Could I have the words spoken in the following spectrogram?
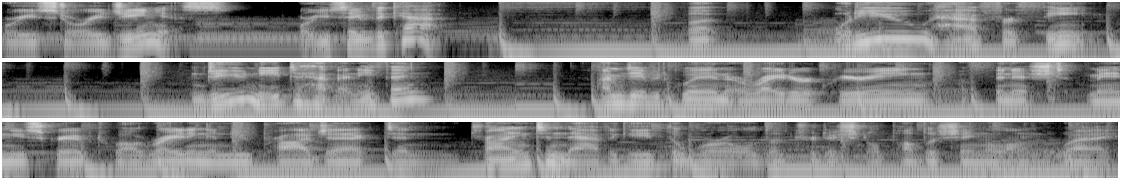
or you story genius, or you save the cat. But what do you have for theme? And do you need to have anything? I'm David Gwyn, a writer querying a finished manuscript while writing a new project and trying to navigate the world of traditional publishing along the way.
